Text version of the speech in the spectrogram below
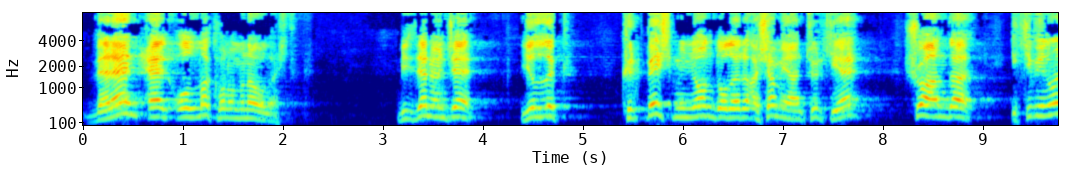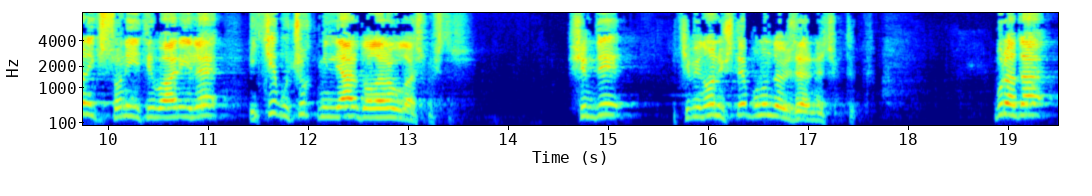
veren el olma konumuna ulaştık. Bizden önce yıllık 45 milyon doları aşamayan Türkiye şu anda 2012 sonu itibariyle 2,5 milyar dolara ulaşmıştır. Şimdi 2013'te bunun da üzerine çıktık. Burada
